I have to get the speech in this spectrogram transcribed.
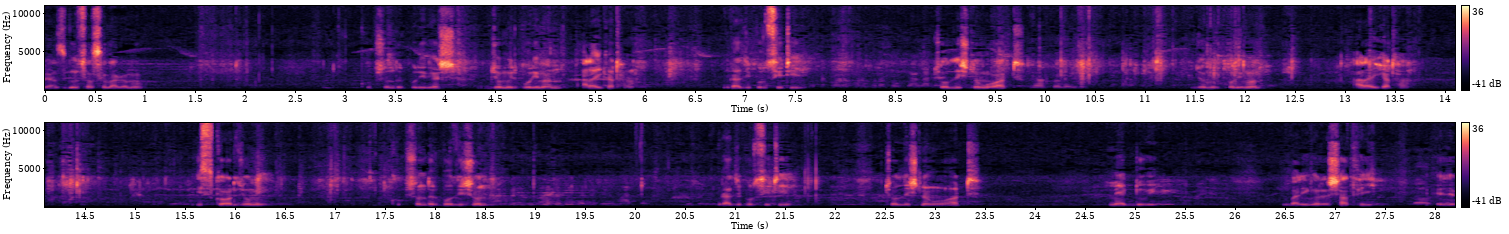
গাছ গোছ আছে লাগানো। খুব সুন্দর পরিবেশ, জমির পরিমাণ আড়াই কাঠা, গাজীপুর সিটি। চল্লিশ নং ওয়ার্ড। জমির পরিমাণ আড়াই কাঠা। স্কোয়ার জমি, খুব সুন্দর পজিশন। গাজীপুর সিটি, চল্লিশ নং ওয়ার্ড। ম্যাকডুবি বাড়িঘরের সাথেই। এই যে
